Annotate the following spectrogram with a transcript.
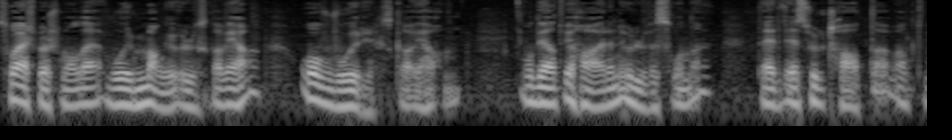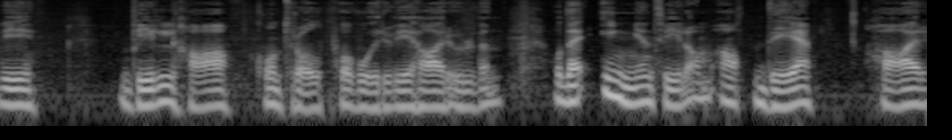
så er spørsmålet hvor mange ulv skal vi ha, og hvor skal vi ha den. Og det at vi har en ulvesone, det er et resultat av at vi vil ha kontroll på hvor vi har ulven. Og det er ingen tvil om at det har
